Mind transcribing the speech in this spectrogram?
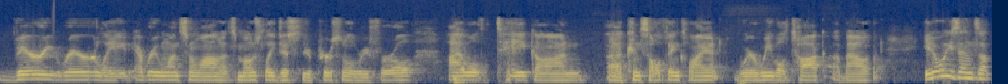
very rarely, every once in a while, and it's mostly just through personal referral, I will take on a consulting client where we will talk about it always ends up,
